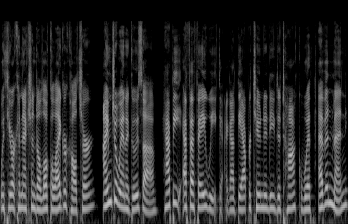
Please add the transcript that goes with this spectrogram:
With your connection to local agriculture, I'm Joanna Guza. Happy FFA week. I got the opportunity to talk with Evan Men.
